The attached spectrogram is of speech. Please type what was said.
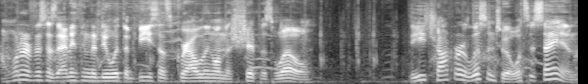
I wonder if this has anything to do with the beast that's growling on the ship as well. See, Chopper, listen to it. What's it saying?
